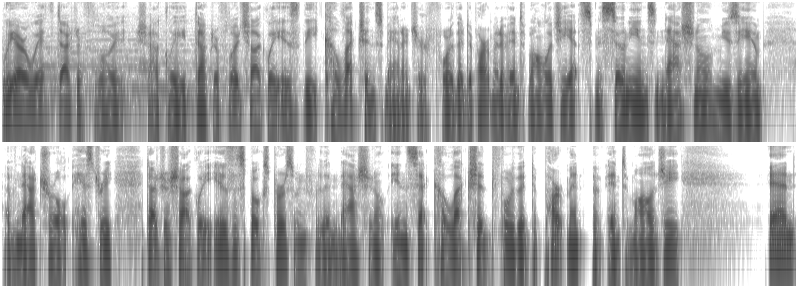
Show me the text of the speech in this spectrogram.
We are with Dr. Floyd Shockley. Dr. Floyd Shockley is the collections manager for the Department of Entomology at Smithsonian's National Museum of Natural History. Dr. Shockley is the spokesperson for the National Insect Collection for the Department of Entomology. And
